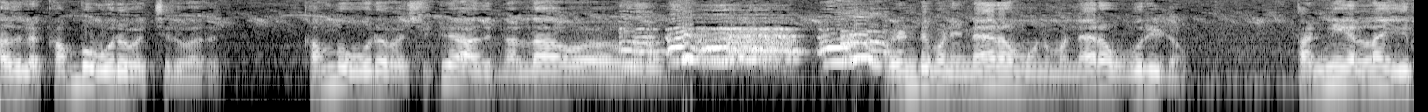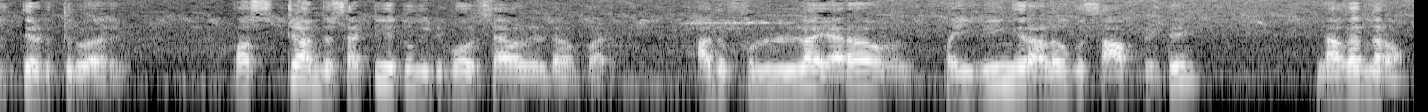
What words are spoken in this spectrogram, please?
அதில் கம்பை ஊற வச்சிருவார். கம்பை ஊற வச்சுட்டு அது நல்லா ஒரு ரெண்டு மணி நேரம் மூணு மணி நேரம் ஊறிடும். தண்ணியெல்லாம் இருத்து எடுத்துருவார். ஃபஸ்ட்டு அந்த சட்டியை தூக்கிட்டு போய் ஒரு சேவல்கிட்ட வைப்பார். அது ஃபுல்லாக இற பை வீங்குற அளவுக்கு சாப்பிட்டுட்டு நகர்ந்துடும்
